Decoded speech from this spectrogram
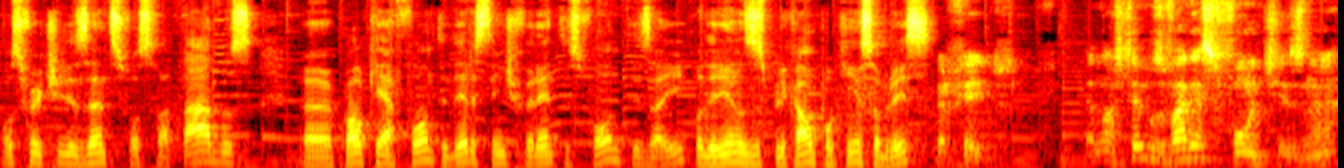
os fertilizantes fosfatados, uh, qual que é a fonte deles, tem diferentes fontes aí. Poderia nos explicar um pouquinho sobre isso? Perfeito. Nós temos várias fontes, né?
